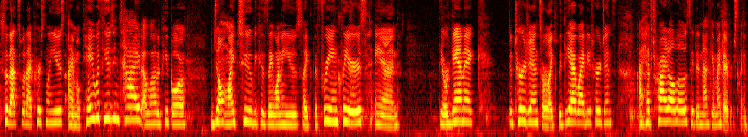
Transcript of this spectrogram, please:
so that's what I personally use. I'm okay with using Tide. A lot of people don't like to because they want to use like the free and clears and the organic detergents or like the DIY detergents. I have tried all those. They did not get my diapers clean.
